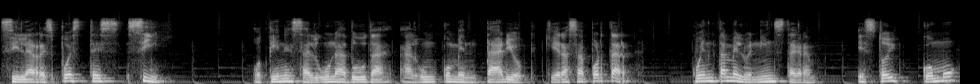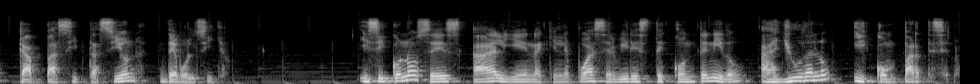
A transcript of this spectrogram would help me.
Si la respuesta es sí, o tienes alguna duda, algún comentario que quieras aportar, cuéntamelo en Instagram estoy como capacitación de bolsillo. Y si conoces a alguien a quien le pueda servir este contenido, ayúdalo y compárteselo.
